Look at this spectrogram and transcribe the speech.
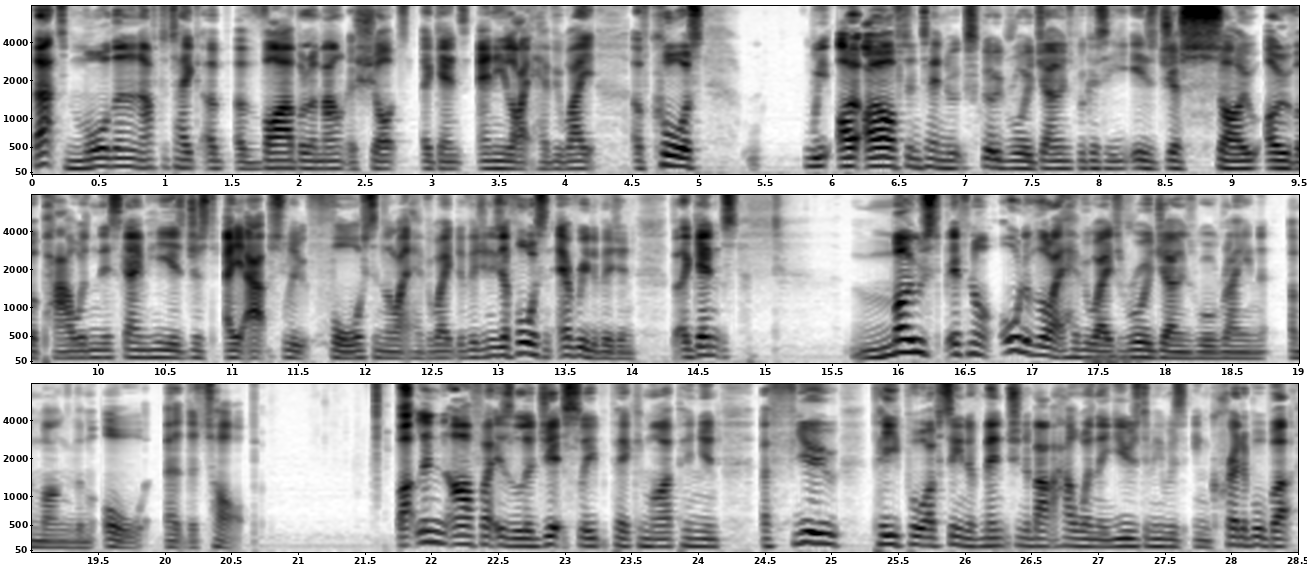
That's more than enough to take a, a viable amount of shots against any light heavyweight. Of course, we I, I, often tend to exclude Roy Jones because he is just so overpowered in this game. He is just a absolute force in the light heavyweight division. He's a force in every division, but against most, if not all of the light heavyweights, Roy Jones will reign among them all at the top. But Lyndon Arthur is a legit sleeper pick in my opinion. A few people I've seen have mentioned about how when they used him he was incredible, but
